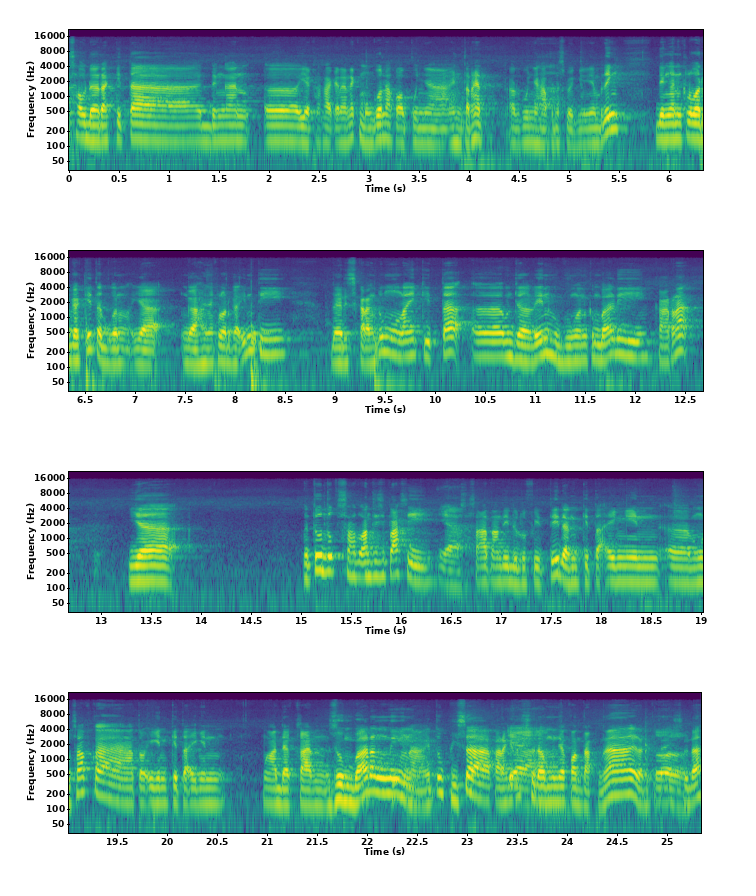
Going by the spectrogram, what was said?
saudara kita dengan eh, ya kakak nenek monggo lah kalau punya internet atau punya HP dan sebagainya. Yang penting dengan keluarga kita bukan ya nggak hanya keluarga inti. Dari sekarang tuh mulai kita eh, menjalin hubungan kembali. Karena ya itu untuk satu antisipasi. Ya. saat nanti Idul Fitri dan kita ingin eh, mengucapkan atau ingin kita ingin mengadakan zoom bareng nih. Nah itu bisa. Karena kita Ya. sudah punya kontaknya dan kita sudah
